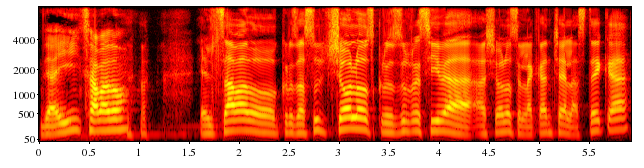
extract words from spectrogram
De ahí, sábado. El sábado, Cruz Azul Cholos. Cruz Azul recibe a a Cholos en la cancha del Azteca.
